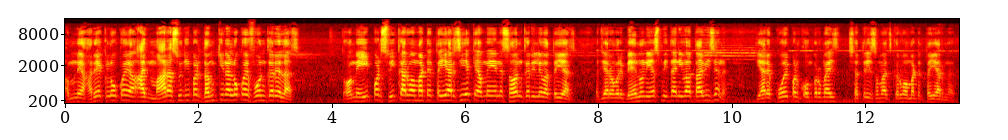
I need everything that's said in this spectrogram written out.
અમને હરેક લોકોએ આજ મારા સુધી પણ ધમકીના લોકોએ ફોન કરેલા છે. તો અમે એ પણ સ્વીકારવા માટે તૈયાર છીએ કે અમે એને સહન કરી લેવા તૈયાર છીએ જ્યારે અમારી બહેનોની અસ્મિતાની વાત આવી છે ને, ત્યારે કોઈ પણ કોમ્પ્રોમાઇઝ ક્ષત્રિય સમાજ કરવા માટે તૈયાર નથી.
